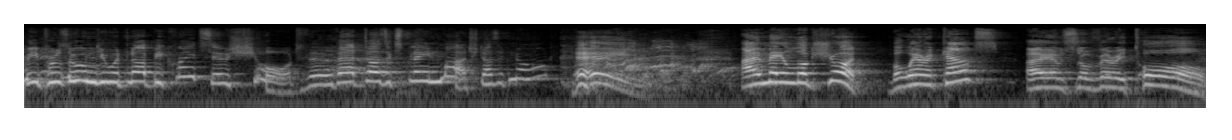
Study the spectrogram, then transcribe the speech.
We presumed you would not be quite so short, though that does explain much, does it not? Hey, I may look short, but where it counts, I am so very tall.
